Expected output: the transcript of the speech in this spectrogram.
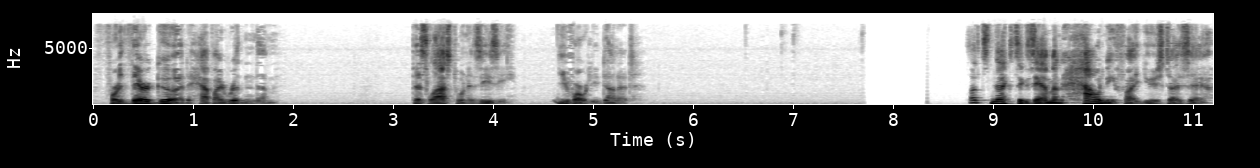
for their good have I written them. This last one is easy. You've already done it. Let's next examine how Nephi used Isaiah.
